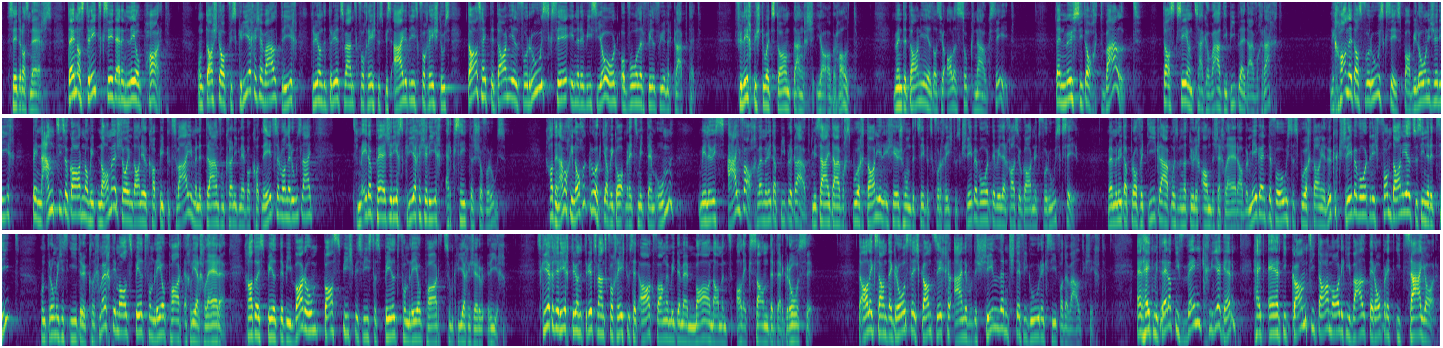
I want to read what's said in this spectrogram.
Seht ihr als nächstes. Dann als drittes sieht er einen Leopard. Und das steht für das griechische Weltreich, 323 vor Christus bis 31 vor Christus. Das hat Daniel vorausgesehen in einer Vision, obwohl er viel früher gelebt hat. Vielleicht bist du jetzt da und denkst, ja, aber halt, wenn der Daniel das ja alles so genau sieht, dann müsste doch die Welt das sehen und sagen, wow, die Bibel hat einfach recht. Wie kann er das vorausgesehen? Das babylonische Reich benennt sie sogar noch mit Namen, schon im Daniel Kapitel 2, in einem Traum vom König Nebukadnezar, den er ausleiht. Das Medopäische Reich, das griechische Reich, er sieht das schon voraus. Ich habe dann auch mal nachgeschaut, ja, wie geht man jetzt mit dem um? Wir lösen es einfach, wenn man nicht an die Bibel glaubt. Wir sagen einfach, das Buch Daniel ist erst 170 vor Christus geschrieben worden, weil er es ja gar nicht voraussehen wenn man nicht an die Prophetie glaubt, muss man es natürlich anders erklären. Aber wir gehen davon aus, dass das Buch Daniel wirklich geschrieben worden ist von Daniel zu seiner Zeit. Und darum ist es eindrücklich. Ich möchte dir mal das Bild vom Leopard ein bisschen erklären. Ich habe hier ein Bild dabei. Warum passt beispielsweise das Bild vom Leopard zum griechischen Reich? Das griechische Reich 323 vor Christus hat angefangen mit einem Mann namens Alexander der Große. Der Alexander der Große ist ganz sicher eine der schillerndsten Figuren der Weltgeschichte. Er hat mit relativ wenig Kriegern hat er die ganze damalige Welt erobert in zehn Jahren.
